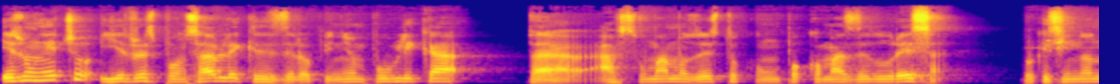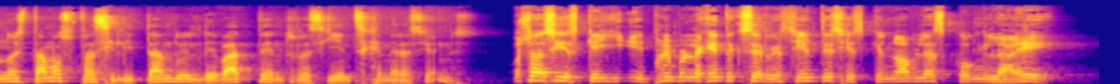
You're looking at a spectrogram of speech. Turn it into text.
Es un hecho y es responsable que desde la opinión pública o sea, asumamos esto con un poco más de dureza, porque si no, no estamos facilitando el debate entre las siguientes generaciones. O sea, si es que, por ejemplo, la gente que se resiente si es que no hablas con la E.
